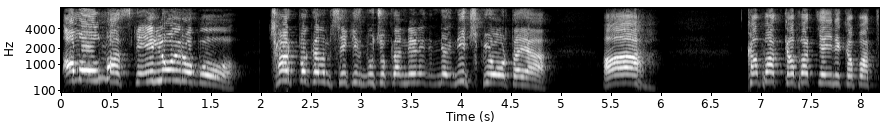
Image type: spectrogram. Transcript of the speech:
Ama olmaz ki 50 euro bu. Çarp bakalım 8.5'la ne, ne, ne çıkıyor ortaya. Ah. Kapat kapat yayını kapat.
